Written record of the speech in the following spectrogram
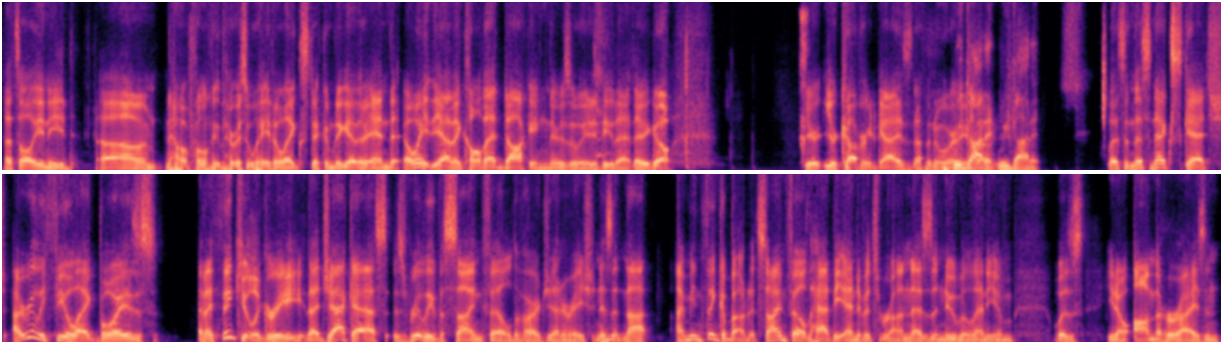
That's all you need. Um, now, if only there was a way to like stick them together. And oh wait, yeah, they call that docking. There's a way to do that. There you go. You're you're covered, guys. Nothing to worry. We got about. it. We got it. Listen, this next sketch, I really feel like, boys, and I think you'll agree that Jackass is really the Seinfeld of our generation, is it not? I mean, think about it. Seinfeld had the end of its run as the new millennium was, you know, on the horizon.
